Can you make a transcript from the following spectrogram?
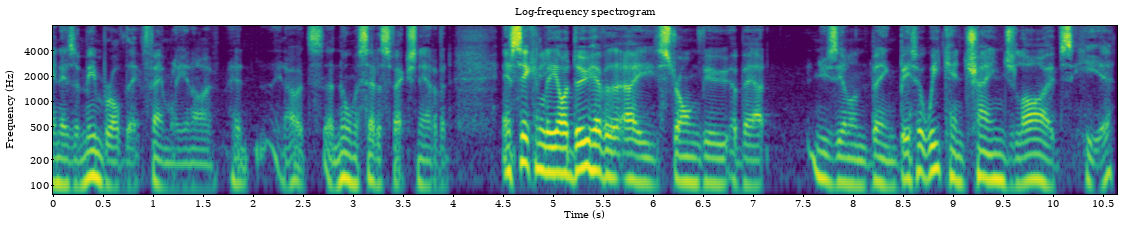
and as a member of that family. And I've had, you know, it's enormous satisfaction out of it. And secondly, I do have a, a strong view about New Zealand being better. We can change lives here.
